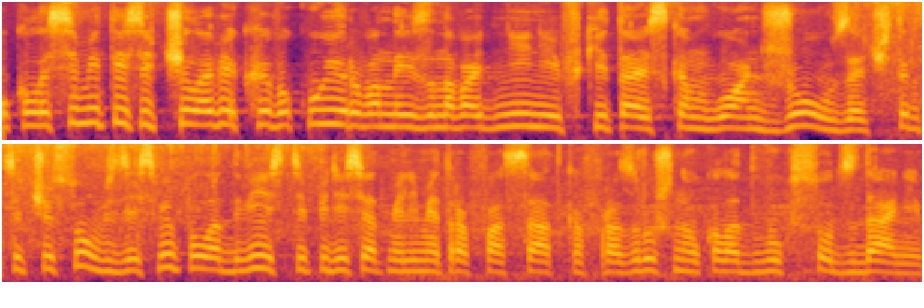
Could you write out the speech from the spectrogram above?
Около 7 тысяч человек эвакуированы из-за наводнений в китайском Гуанчжоу. За 14 часов здесь выпало 250 миллиметров осадков, разрушено около 200 зданий.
